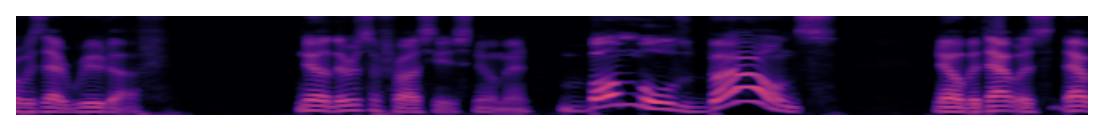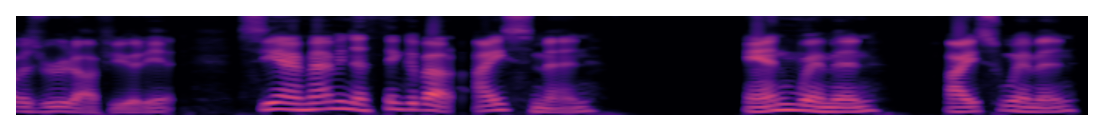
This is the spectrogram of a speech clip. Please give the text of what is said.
Or was that Rudolph? No, there was a Frosty the Snowman. Bumbles bounce. No, but that was that was Rudolph, you idiot. See, I'm having to think about ice men and women, ice women,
